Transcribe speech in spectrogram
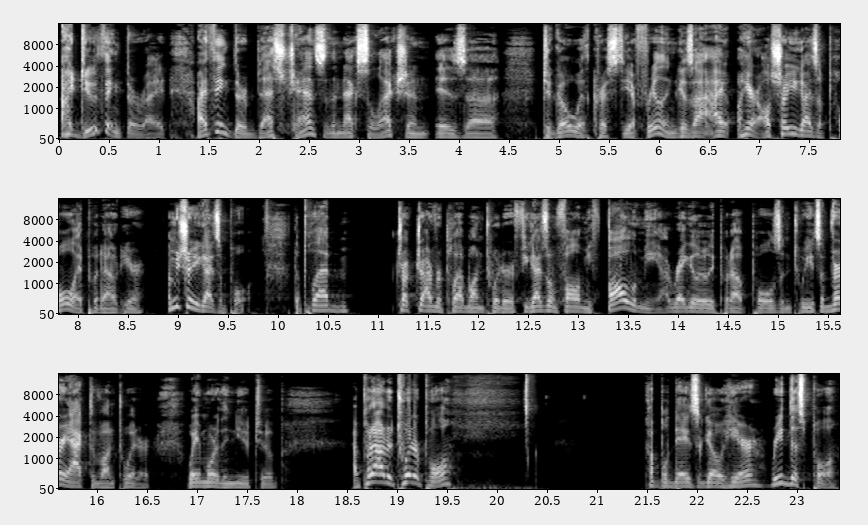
I do think they're right. I think their best chance in the next election is uh, to go with Chrystia Freeland because I, I here I'll show you guys a poll I put out here. Let me show you guys a poll. The pleb truck driver pleb on Twitter. If you guys don't follow me, follow me. I regularly put out polls and tweets. I'm very active on Twitter, way more than YouTube. I put out a Twitter poll a couple days ago here. Read this poll.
